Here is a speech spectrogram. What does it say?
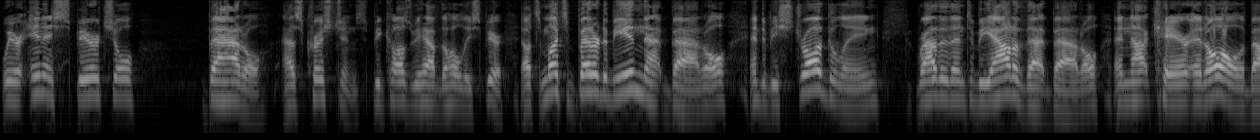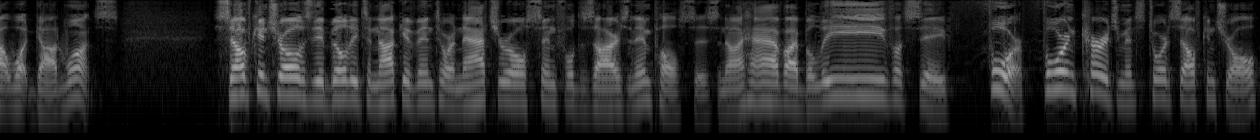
We are in a spiritual battle as Christians because we have the Holy Spirit. Now, it's much better to be in that battle and to be struggling rather than to be out of that battle and not care at all about what God wants. Self control is the ability to not give in to our natural sinful desires and impulses. Now, I have, I believe, let's see, four, four encouragements towards self control.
